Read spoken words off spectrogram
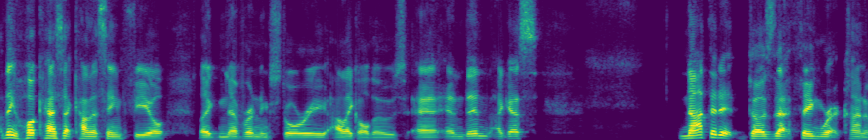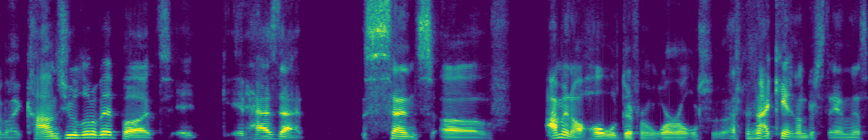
I think Hook has that kind of same feel, like never ending story. I like all those. And, and then I guess not that it does that thing where it kind of like cons you a little bit, but it it has that sense of I'm in a whole different world and I can't understand this.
